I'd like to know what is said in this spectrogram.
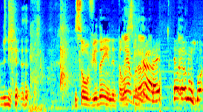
de- dissolvido ainda. Então, Lembrando- assim, Cara, eu, eu não sou...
